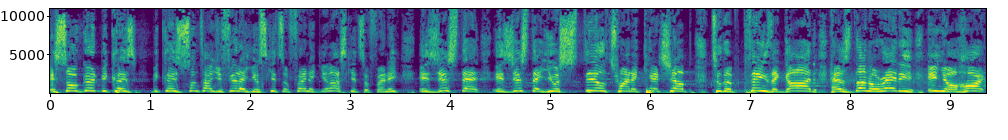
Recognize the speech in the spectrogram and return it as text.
It's so good because because sometimes you feel like you're schizophrenic. You're not schizophrenic. It's just that it's just that you're still trying to catch up to the things that God has done already in your heart.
